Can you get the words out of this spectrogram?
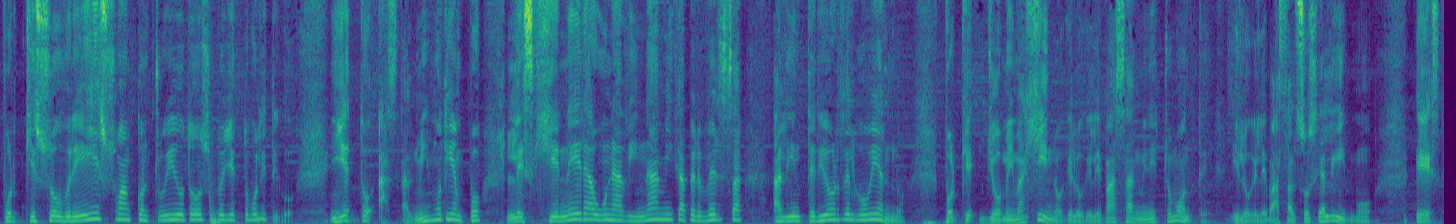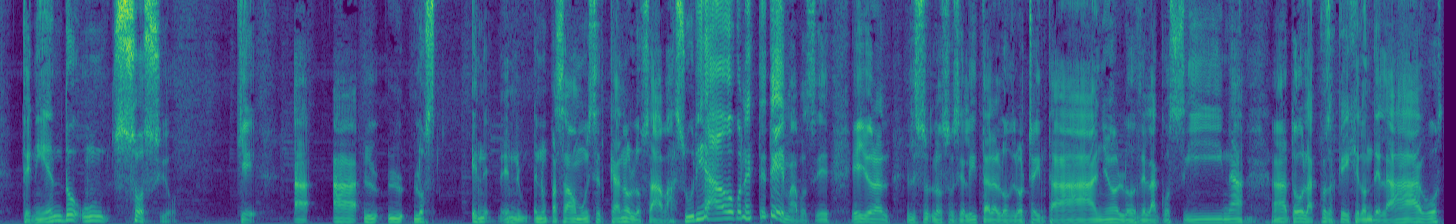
porque sobre eso han construido todo su proyecto político. Y esto al mismo tiempo les genera una dinámica perversa al interior del gobierno. Porque yo me imagino que lo que le pasa al ministro Monte y lo que le pasa al socialismo es teniendo un socio que a l- los en, en- en un pasado muy cercano los ha basureado con este tema. Pues eh, ellos eran, los socialistas eran los de los 30 años, los de la cocina, ah, todas las cosas que dijeron de Lagos.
